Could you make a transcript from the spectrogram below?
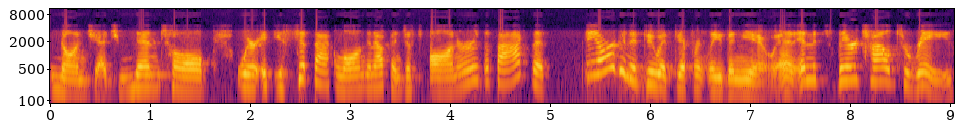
non-judgmental, where if you sit back long enough and just honor the fact that they are going to do it differently than you, and, and it's their child to raise.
